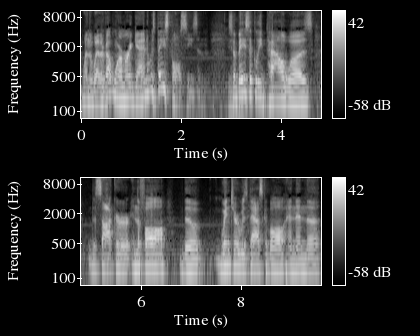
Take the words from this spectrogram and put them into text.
when the weather got warmer again, it was baseball season. Yeah. So basically, PAL was the soccer in the fall, the winter was basketball, and then the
